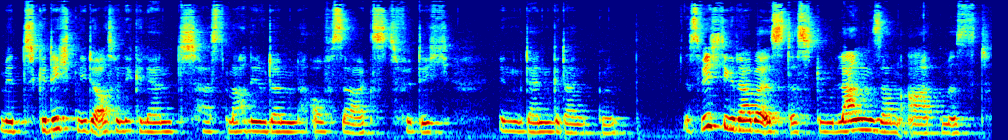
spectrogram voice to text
mit Gedichten, die du auswendig gelernt hast, machen, die du dann aufsagst für dich in deinen Gedanken. Das Wichtige dabei ist, dass du langsam atmest.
